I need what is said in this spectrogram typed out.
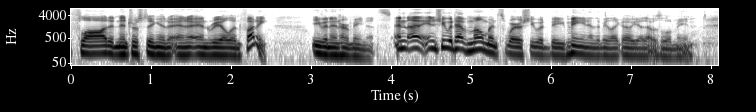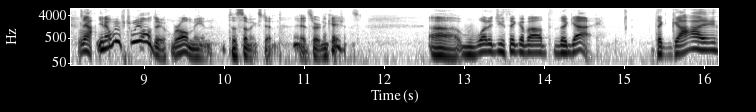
flawed and interesting and, and, and real and funny, even in her meanness. And uh, and she would have moments where she would be mean and then be like, "Oh yeah, that was a little mean." yeah You know, we, we all do. We're all mean to some extent at certain occasions. Uh, what did you think about the guy? the guy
